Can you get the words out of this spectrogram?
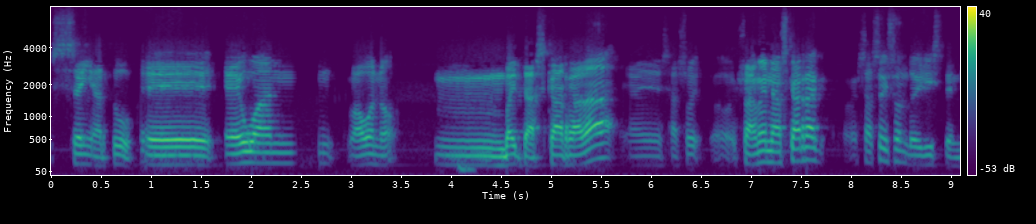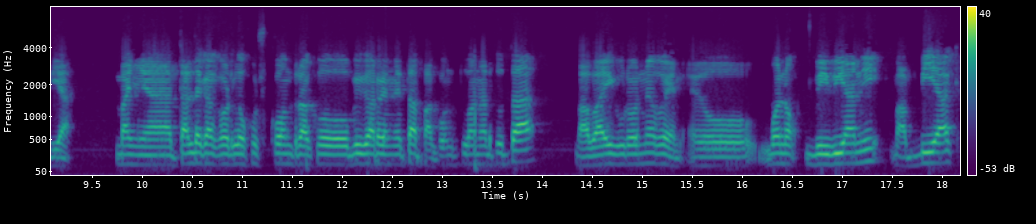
zein hartu. E, euan, ba bueno, mm, baita askarra da, e, sasoi, oza, hemen askarrak, sasoi zondo iristen dira. Baina taldekak ordo just kontrako bigarren etapa kontuan hartuta, ba, bai guronegen, edo, bueno, bibiani, ba, biak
